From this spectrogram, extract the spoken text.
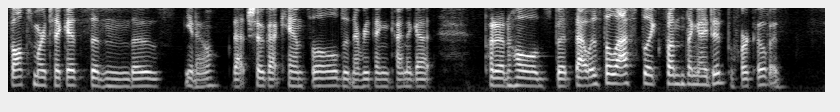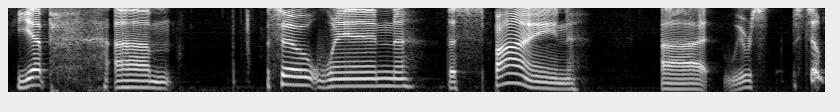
Baltimore tickets and those, you know, that show got canceled and everything kind of got put on holds. But that was the last like fun thing I did before COVID. Yep. Um, so when the spine, uh, we were s- still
